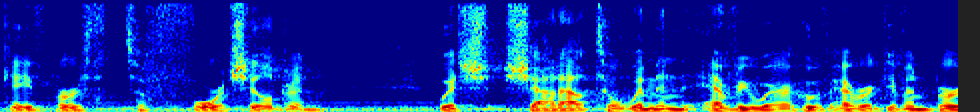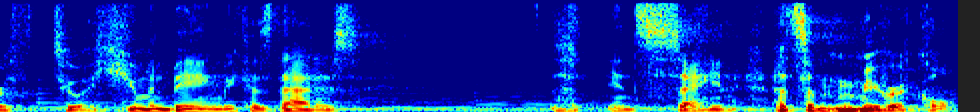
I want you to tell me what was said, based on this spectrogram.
gave birth to four children which shout out to women everywhere who've ever given birth to a human being because that is insane. That's a miracle.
